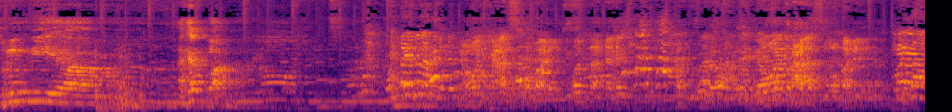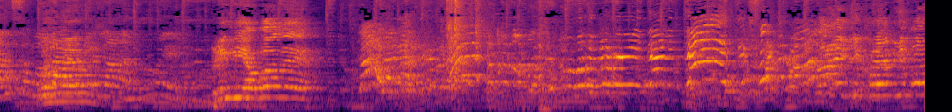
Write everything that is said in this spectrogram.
Bring me uh, a headband. Okay na. Kaya gusto mo Yung lang meron. ng ano mo eh. Bring me a wallet. Ko!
